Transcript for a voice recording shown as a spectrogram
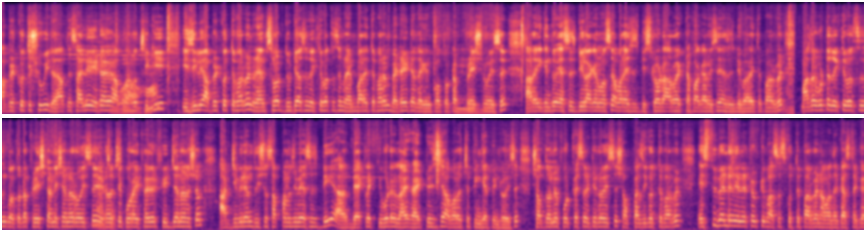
আপডেট করতে সুবিধা। আপনি চাইলে এটা আপনার হচ্ছে কি ইজিলি আপডেট করতে পারবেন। র্যাম স্লট দুইটা আছে দেখতে পাচ্ছেন র্যাম বাড়াইতে পারেন। ব্যাটারিটা দেখেন কতটা ফ্রেশ রয়েছে। আর এই কিন্তু এসএসডি লাগানো আছে আবার এসএসডি স্লট আরও একটা ফাঁকা রয়েছে এসএসডি বাড়াইতে পারবেন। মাদারবোর্ডটা দেখতে পাচ্ছেন কতটা ফ্রেশ কন্ডিশনে রয়েছে। এটা হচ্ছে কোরাই ফাইভের ফিফথ জেনারেশন আট জিবি র্যাম দুইশো ছাপ্পান্ন জিবি এসএসডি আর ব্যাকলাইট কিবোর্ডের রাইট রয়েছে আবার হচ্ছে ফিঙ্গারপ্রিন্ট রয়েছে। সব ধরনের পোর্ট ফ্যাসিলিটি রয়েছে সব কাজই করতে পারবেন। এসপি ব্যান্ডের ল্যাপটপটি পারচেস করতে পারবেন আমাদের কাছ থেকে।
